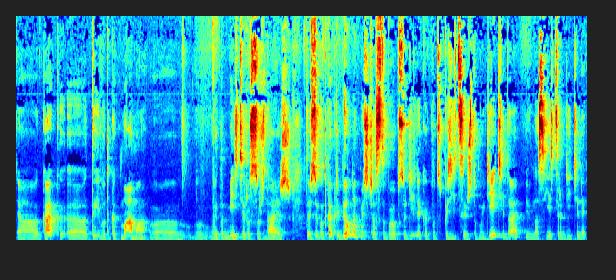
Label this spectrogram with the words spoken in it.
э, как э, ты вот как мама э, в этом месте рассуждаешь? То есть вот как ребенок мы сейчас с тобой обсудили, как вот с позиции, что мы дети, да, и у нас есть родители,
